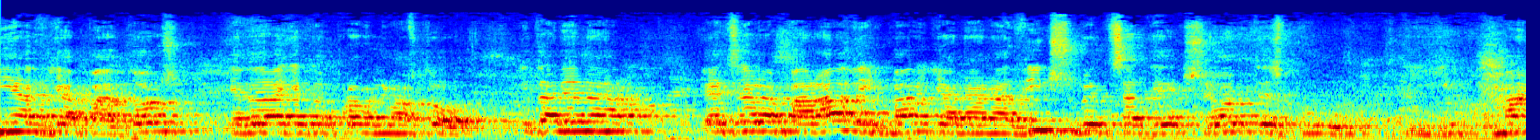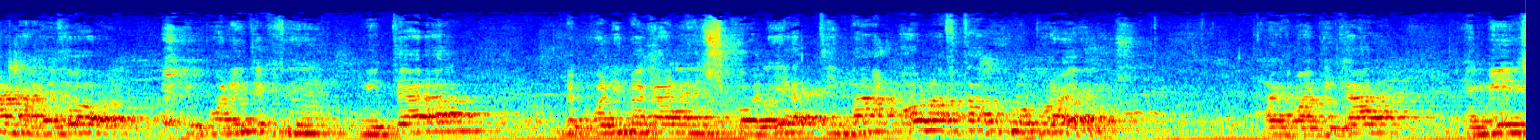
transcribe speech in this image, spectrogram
μία διαπαντός και δεν θα έχει το πρόβλημα αυτό. Ήταν ένα, έτσι ένα παράδειγμα για να αναδείξουμε τις αντιεξιότητες που η μάνα εδώ, η πολίτικη μητέρα, με πολύ μεγάλη δυσκολία τιμά όλα αυτά που είπε ο πρόεδρος. Πραγματικά εμείς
